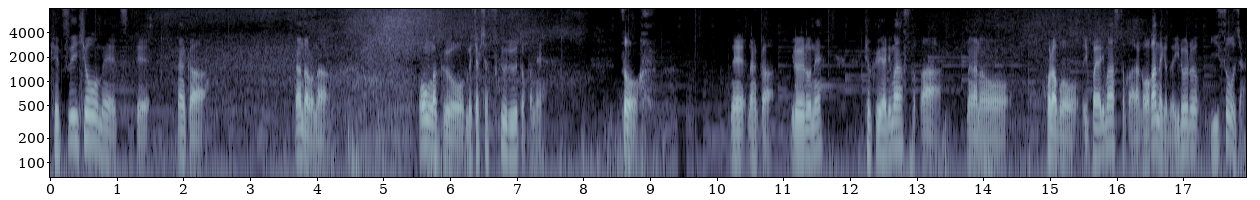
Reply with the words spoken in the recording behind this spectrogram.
決意表明つって、なんか、なんだろうな。音楽をめちゃくちゃ作るとかね。そう。ね、なんか、いろいろね、曲やりますとか、なんかあのー、コラボいっぱいやりますとか、なんかわかんないけど、いろいろ言いそうじゃん。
